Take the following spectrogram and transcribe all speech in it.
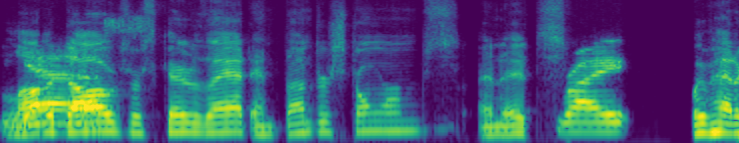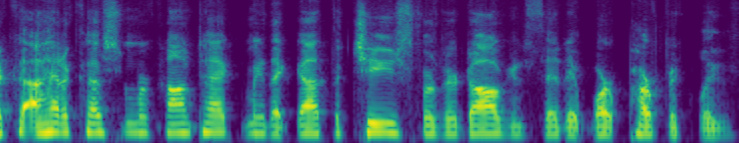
A lot of dogs are scared of that and thunderstorms and it's right. we've had a I had a customer contact me that got the chews for their dog and said it worked perfectly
